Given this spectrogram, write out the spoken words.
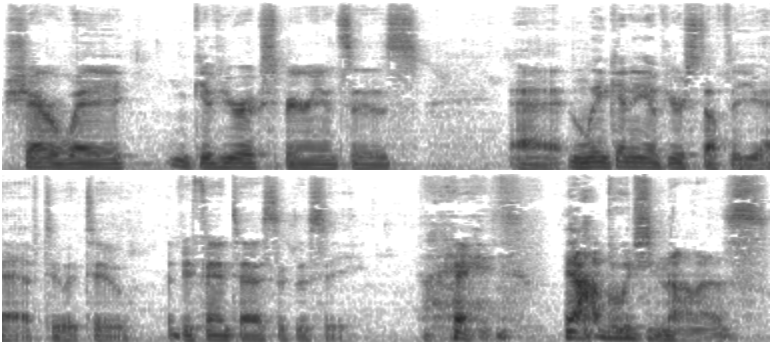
share away, give your experiences, uh, link any of your stuff that you have to it too. It'd be fantastic to see. Hey, yeah, Boochinanas.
